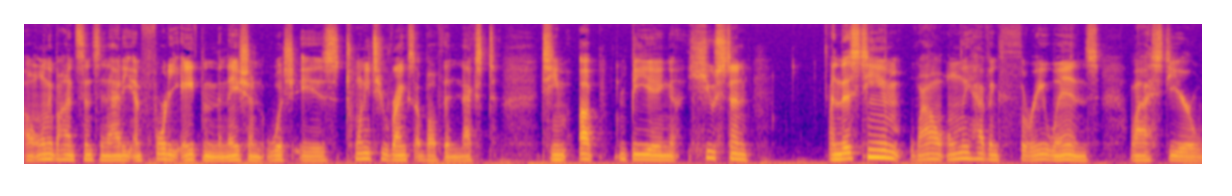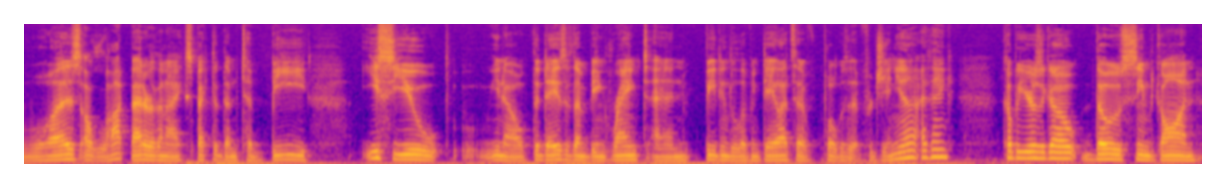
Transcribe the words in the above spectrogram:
uh, only behind Cincinnati, and 48th in the nation, which is 22 ranks above the next team up, being Houston. And this team, while only having three wins last year, was a lot better than I expected them to be. ECU, you know, the days of them being ranked and beating the living daylights of what was it, Virginia, I think, a couple years ago, those seemed gone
